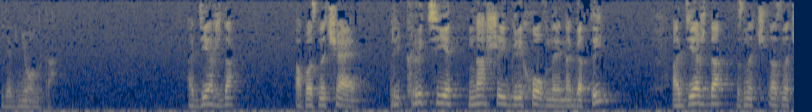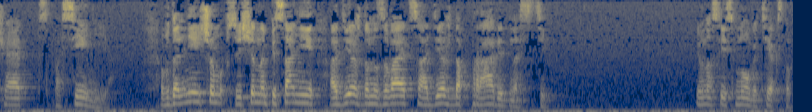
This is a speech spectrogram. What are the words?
ягненка. Одежда обозначает прикрытие нашей греховной ноготы, одежда означает спасение. В дальнейшем в Священном Писании одежда называется одежда праведности. И у нас есть много текстов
